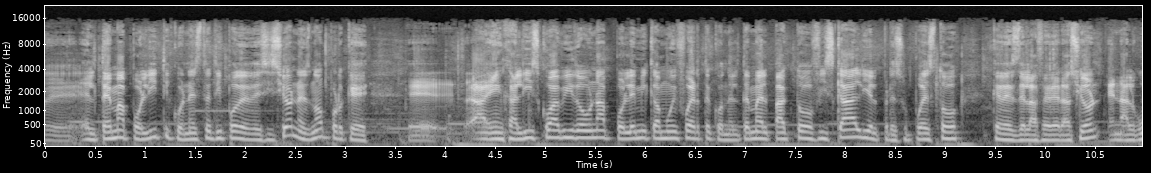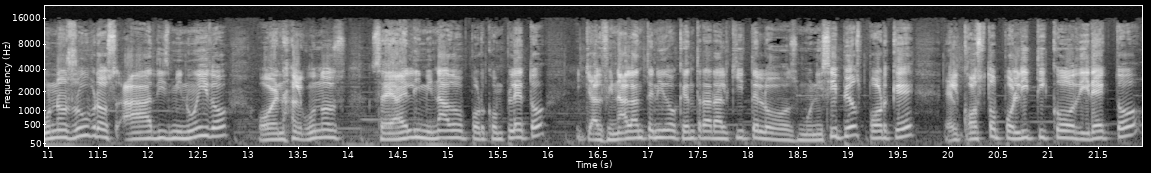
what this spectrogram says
eh, el tema político en este tipo de decisiones, ¿no? Porque eh, en Jalisco ha habido una polémica muy fuerte con el tema del pacto fiscal y el presupuesto que desde la federación en algunos rubros ha disminuido o en algunos se ha eliminado por completo y que al final han tenido que entrar al quite los municipios porque el costo político directo,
